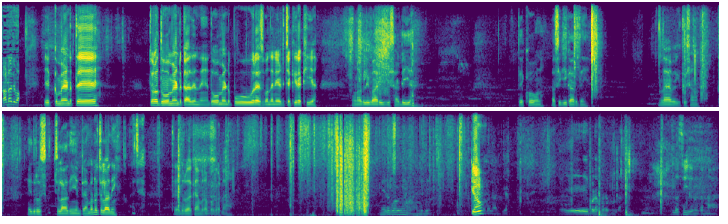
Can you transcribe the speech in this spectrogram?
ਸਾਡਾ ਜਵਾਬ। 1 ਮਿੰਟ ਤੇ ਚਲੋ 2 ਮਿੰਟ ਕਰ ਦਿੰਦੇ ਆ। 2 ਮਿੰਟ ਪੂਰੇ ਇਸ ਬੰਦੇ ਨੇ ਏਟ ਚੱਕੀ ਰੱਖੀ ਆ। ਹੁਣ ਅਗਲੀ ਵਾਰੀ ਜੀ ਸਾਡੀ ਆ। ਦੇਖੋ ਹੁਣ ਅਸੀਂ ਕੀ ਕਰਦੇ ਹਾਂ ਲੈ ਬਈ ਤੂੰ ਸ਼ਾਮ ਇਧਰੋਂ ਚਲਾ ਦੀ ਟਾਈਮਰ ਨੂੰ ਚਲਾ ਦੀ। ਅੱਛਾ। ਤੇ ਇਧਰੋਂ ਆ ਕੈਮਰਾ ਪਕੜ ਲੈ। मेरे को भी मार दे क्यों? ये बड़ा फ़र्क होगा दसवीं जन करना है।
